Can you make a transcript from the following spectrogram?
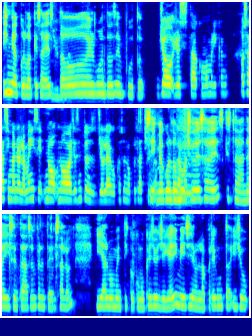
Y me acuerdo que, ¿sabes? Yo no. Todo el mundo se emputó. Yo, yo sí estaba como americano. O sea, si Manuela me dice, no, no vayas, entonces yo le hago caso, no, pues la chica. Sí, me acuerdo mucho de esa vez que estaban ahí sentadas enfrente del salón y al momentico como que yo llegué y me hicieron la pregunta y yo,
